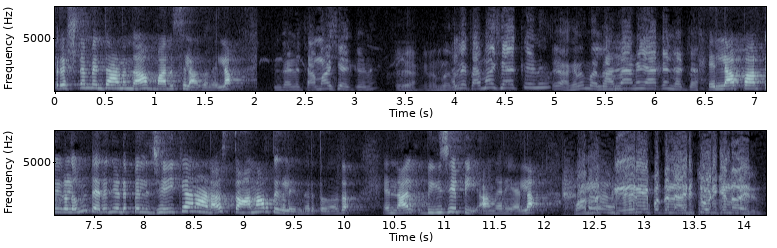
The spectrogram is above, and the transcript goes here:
പ്രശ്നം എന്താണെന്ന് മനസ്സിലാകുന്നില്ല. എന്താണ് അല്ല. തമാശയാക്കാണ് അല്ല അങ്ങനെ എല്ലാ പാർട്ടികളും തെരഞ്ഞെടുപ്പിൽ ജയിക്കാനാണ് സ്ഥാനാർത്ഥികളെ നിർത്തുന്നത്. എന്നാൽ ബി ജെ പി അങ്ങനെയല്ല. വന്ന് കേറിയപ്പോ തന്നെ അടിച്ചോടിക്കേണ്ടതായിരുന്നു.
